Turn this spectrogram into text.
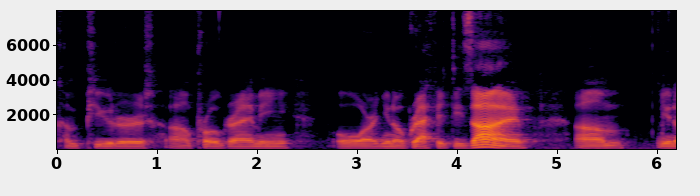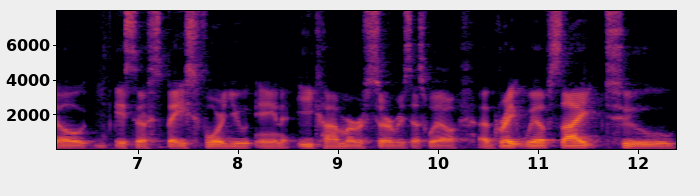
computers, um, programming, or you know graphic design, um, you know it's a space for you in e-commerce service as well. A great website to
